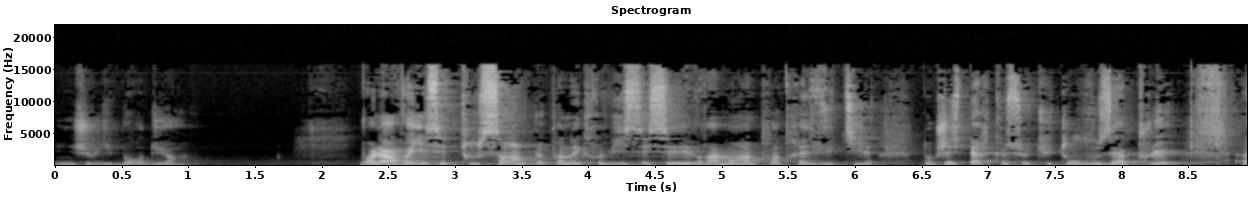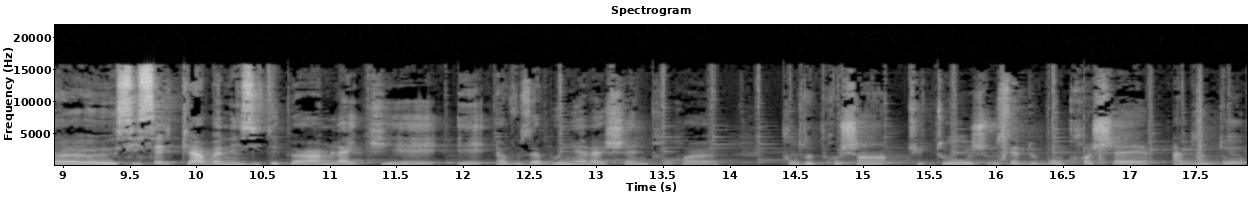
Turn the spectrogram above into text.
une jolie bordure. Voilà, vous voyez, c'est tout simple, le point d'écrevisse, et c'est vraiment un point très utile. Donc, j'espère que ce tuto vous a plu. Euh, si c'est le cas, bah, n'hésitez pas à me liker et à vous abonner à la chaîne pour, euh, pour de prochains tutos. Je vous souhaite de bons crochets. À bientôt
